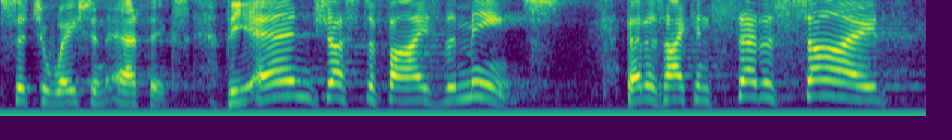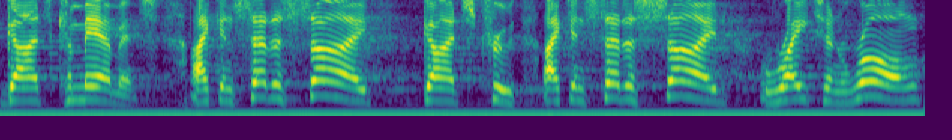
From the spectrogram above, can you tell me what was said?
Situation ethics. The end justifies the means. That is, I can set aside God's commandments. I can set aside God's truth. I can set aside right and wrong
